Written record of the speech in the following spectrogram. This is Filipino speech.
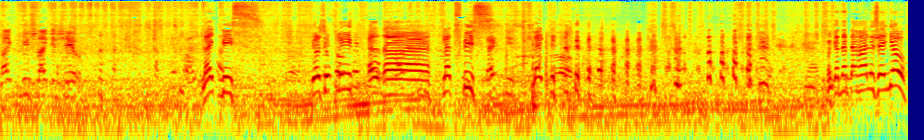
Like, please like and share. Like this. Your plate, uh, uh, clutch this. Like this. Like this. Oh. Magandang tanghali sa inyo.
